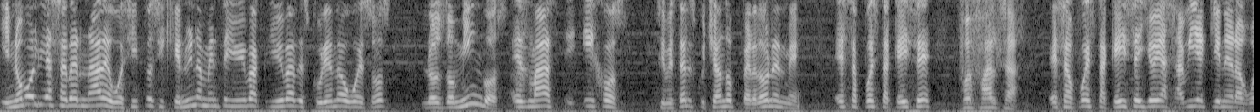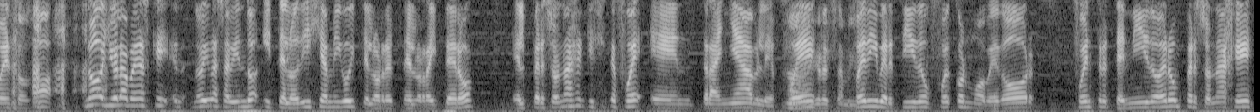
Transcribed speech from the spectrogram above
y no volví a saber nada de huesitos y genuinamente yo iba, yo iba descubriendo a huesos los domingos. Es más, hijos, si me están escuchando, perdónenme, esa apuesta que hice fue falsa. Esa apuesta que hice, yo ya sabía quién era Huesos. No, no yo la verdad es que no iba sabiendo y te lo dije, amigo, y te lo, re- te lo reitero. El personaje que hiciste fue entrañable, fue, fue divertido, fue conmovedor, fue entretenido. Era un personaje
